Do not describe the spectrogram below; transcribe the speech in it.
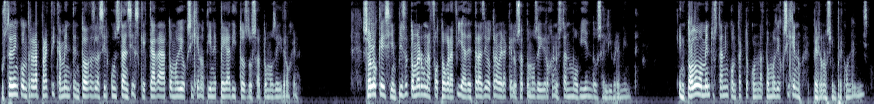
usted encontrará prácticamente en todas las circunstancias que cada átomo de oxígeno tiene pegaditos dos átomos de hidrógeno. Solo que si empieza a tomar una fotografía detrás de otra, verá que los átomos de hidrógeno están moviéndose libremente. En todo momento están en contacto con un átomo de oxígeno, pero no siempre con el mismo.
